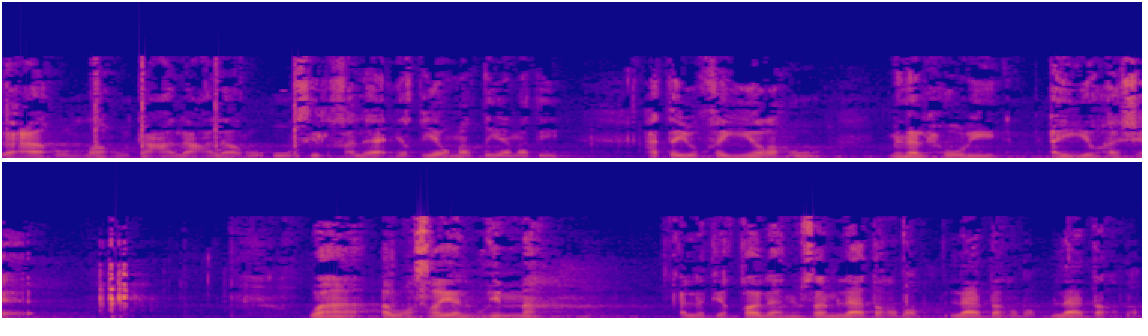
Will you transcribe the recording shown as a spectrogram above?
دعاه الله تعالى على رؤوس الخلائق يوم القيامة حتى يخيره من الحور أيها شاء. والوصايا المهمة التي قالها النبي صلى الله عليه وسلم لا تغضب لا تغضب لا تغضب.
